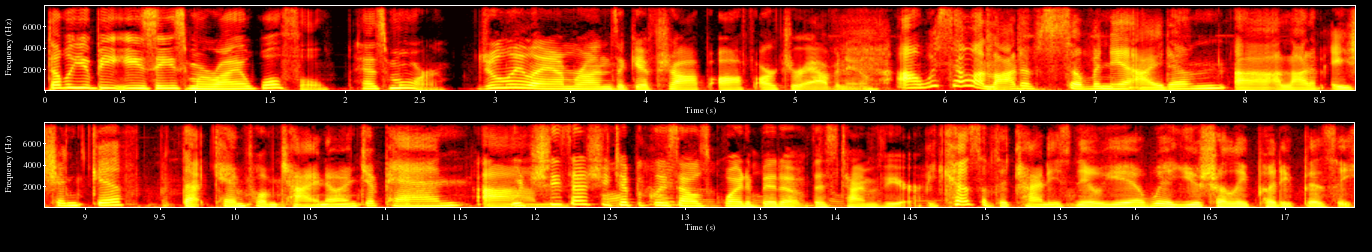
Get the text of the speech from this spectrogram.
WBEZ's Mariah Woelfel has more. Julie Lamb runs a gift shop off Archer Avenue. Uh, we sell a lot of souvenir items, uh, a lot of Asian gifts that came from China and Japan. Um, Which she says she typically sells quite a bit of this time of year. Because of the Chinese New Year, we're usually pretty busy.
